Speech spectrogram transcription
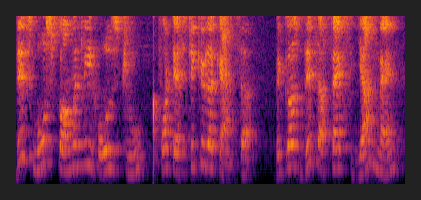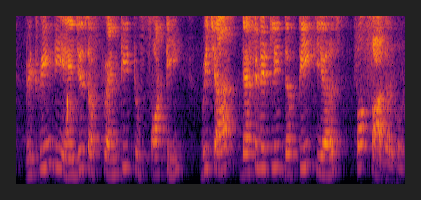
This most commonly holds true for testicular cancer because this affects young men between the ages of 20 to 40 which are definitely the peak years for fatherhood.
